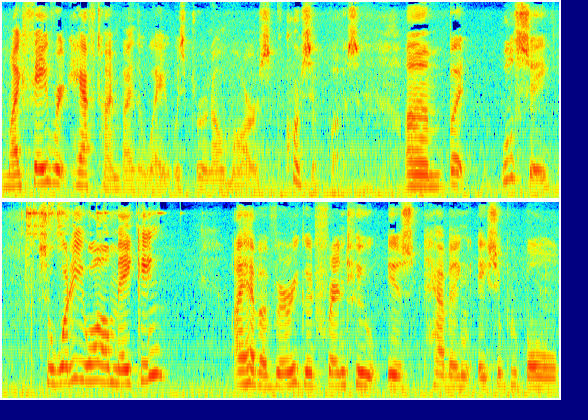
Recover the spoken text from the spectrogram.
My favorite halftime, by the way, was Bruno Mars. Of course it was. Um, but we'll see. So, what are you all making? I have a very good friend who is having a Super Bowl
